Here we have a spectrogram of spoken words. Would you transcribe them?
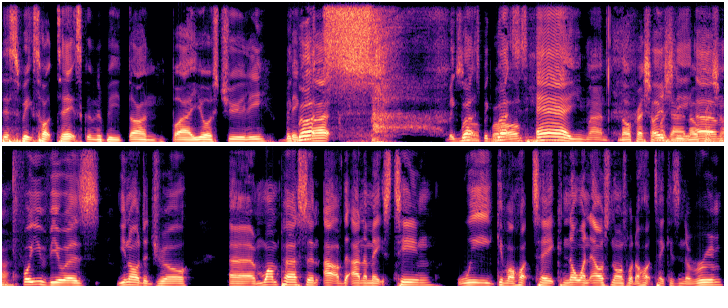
this week's hot takes gonna be done by yours truly, Big, Merc. Butts. Big So, Butts. Big bro. Butts is here, you man. No pressure, my guy. No um, pressure. for you viewers, you know the drill. Um, one person out of the animates team, we give a hot take. No one else knows what the hot take is in the room.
